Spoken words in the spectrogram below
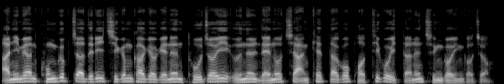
아니면 공급자들이 지금 가격에는 도저히 은을 내놓지 않겠다고 버티고 있다는 증거인 거죠.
